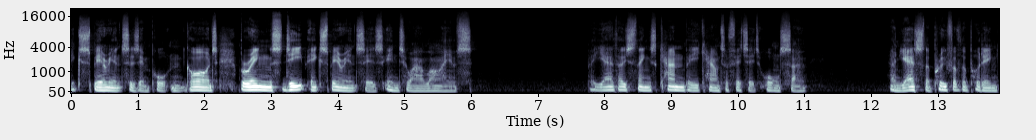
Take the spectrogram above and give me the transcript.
Experience is important. God brings deep experiences into our lives. But yeah, those things can be counterfeited also. And yes, the proof of the pudding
